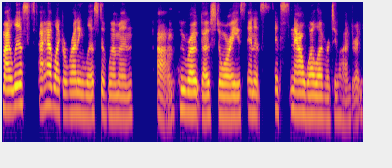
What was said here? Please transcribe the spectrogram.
my list i have like a running list of women um, who wrote ghost stories, and it's it's now well over 200.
